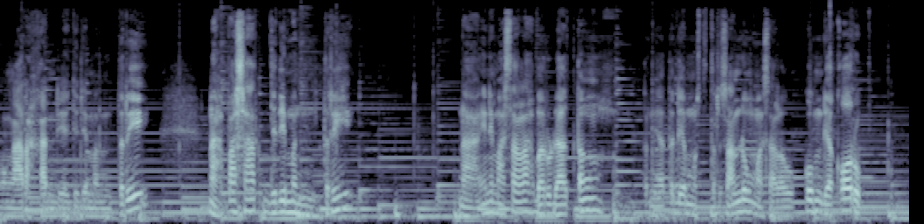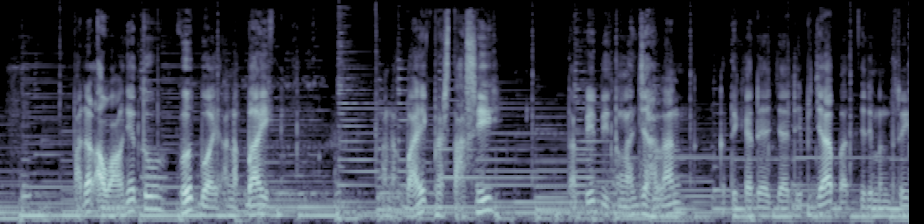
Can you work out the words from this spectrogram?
mengarahkan dia jadi menteri. Nah pas saat jadi menteri nah ini masalah baru datang ternyata dia mesti tersandung masalah hukum dia korup. Padahal awalnya tuh good boy anak baik. Anak baik prestasi tapi di tengah jalan ketika dia jadi pejabat jadi menteri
